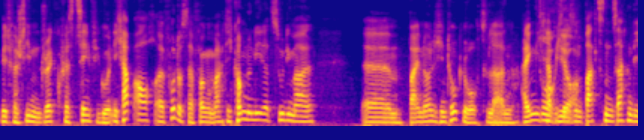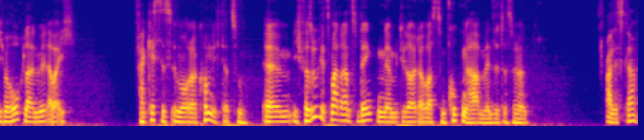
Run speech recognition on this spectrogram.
mit verschiedenen Dragon Quest 10 Figuren. Ich habe auch äh, Fotos davon gemacht. Ich komme nur nie dazu, die mal ähm, bei neulich in Tokio hochzuladen. Eigentlich Och, habe ich ja ja. so einen Batzen Sachen, die ich mal hochladen will, aber ich vergesse es immer oder komme nicht dazu. Ähm, ich versuche jetzt mal dran zu denken, damit die Leute auch was zum Gucken haben, wenn sie das hören. Alles klar.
